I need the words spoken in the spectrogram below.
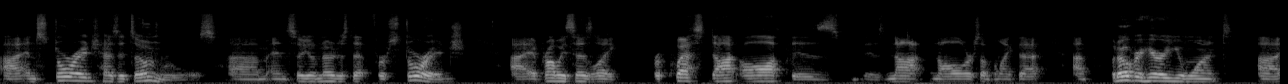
uh, and storage has its own rules. Um, and so you'll notice that for storage, uh, it probably says like request.auth is is not null or something like that. Um, but over here you want uh,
